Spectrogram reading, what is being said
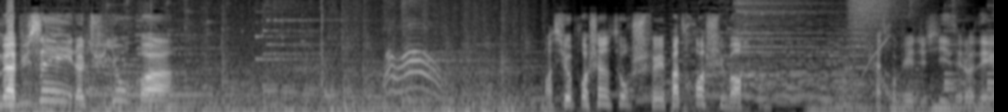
mais abusé, il a le tuyau quoi Bon si au prochain tour je fais pas 3 je suis mort quoi. J'ai trop oublié d'utiliser le dé.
